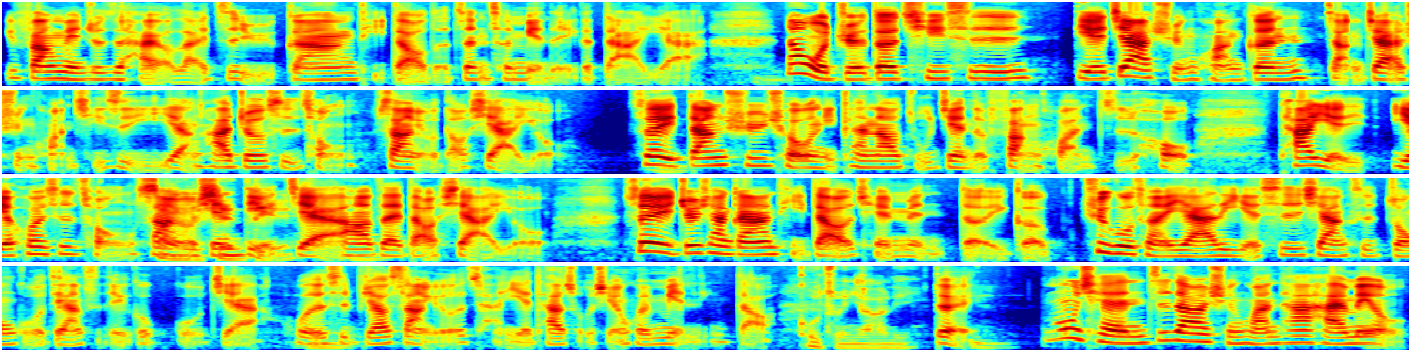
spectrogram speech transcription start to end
一方面就是还有来自于刚刚提到的政策面的一个打压。那我觉得其实叠价循环跟涨价循环其实一样，它就是从上游到下游。所以，当需求你看到逐渐的放缓之后，它也也会是从上游先叠价，然后再到下游。所以，就像刚刚提到前面的一个去库存的压力，也是像是中国这样子的一个国家，或者是比较上游的产业，它首先会面临到库存压力。对，目前制造循环它还没有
